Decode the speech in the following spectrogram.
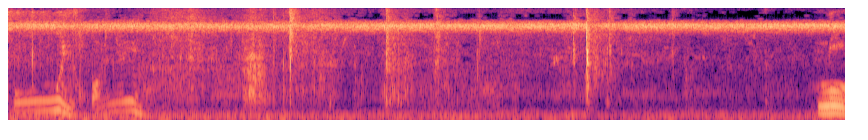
โอ้ยของนี่นี่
